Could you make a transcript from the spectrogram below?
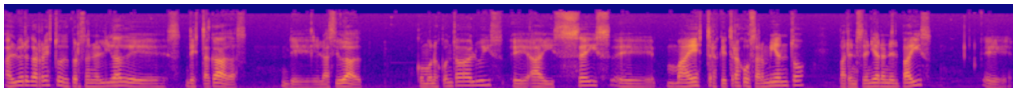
alberga restos de personalidades destacadas de la ciudad. Como nos contaba Luis, eh, hay seis eh, maestras que trajo Sarmiento para enseñar en el país, eh,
